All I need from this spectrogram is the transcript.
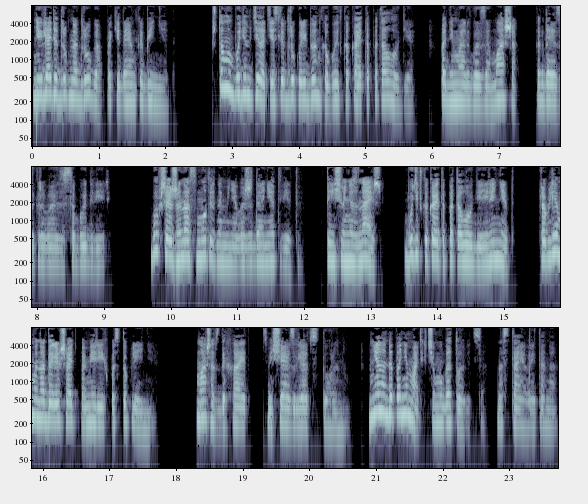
не глядя друг на друга, покидаем кабинет. Что мы будем делать, если вдруг у ребенка будет какая-то патология? Поднимает глаза Маша, когда я закрываю за собой дверь. Бывшая жена смотрит на меня в ожидании ответа. Ты еще не знаешь, будет какая-то патология или нет. Проблемы надо решать по мере их поступления. Маша вздыхает, смещая взгляд в сторону. «Мне надо понимать, к чему готовиться», — настаивает она.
